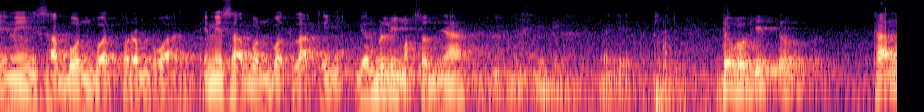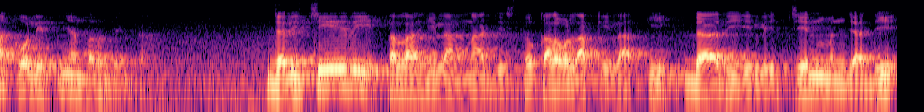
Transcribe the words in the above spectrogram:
ini sabun buat perempuan, ini sabun buat lakinya, biar beli maksudnya. Begitu. Itu begitu. Karena kulitnya berbeda. Jadi ciri telah hilang najis itu kalau laki-laki dari licin menjadi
